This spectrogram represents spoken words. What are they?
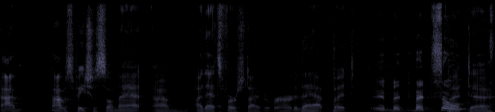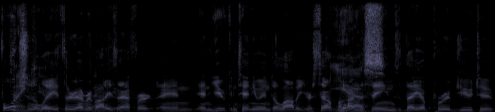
I'm I was speechless on that. Um, uh, that's first I've ever heard of that, but Uh, But but so But, uh, fortunately, through everybody's effort and and you continuing to lobby yourself behind Yes. the scenes, they approved you to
